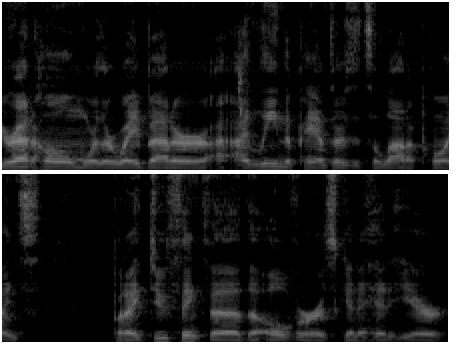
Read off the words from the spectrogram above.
you're at home where they're way better. I, I lean the Panthers. It's a lot of points, but I do think the the over is going to hit here.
